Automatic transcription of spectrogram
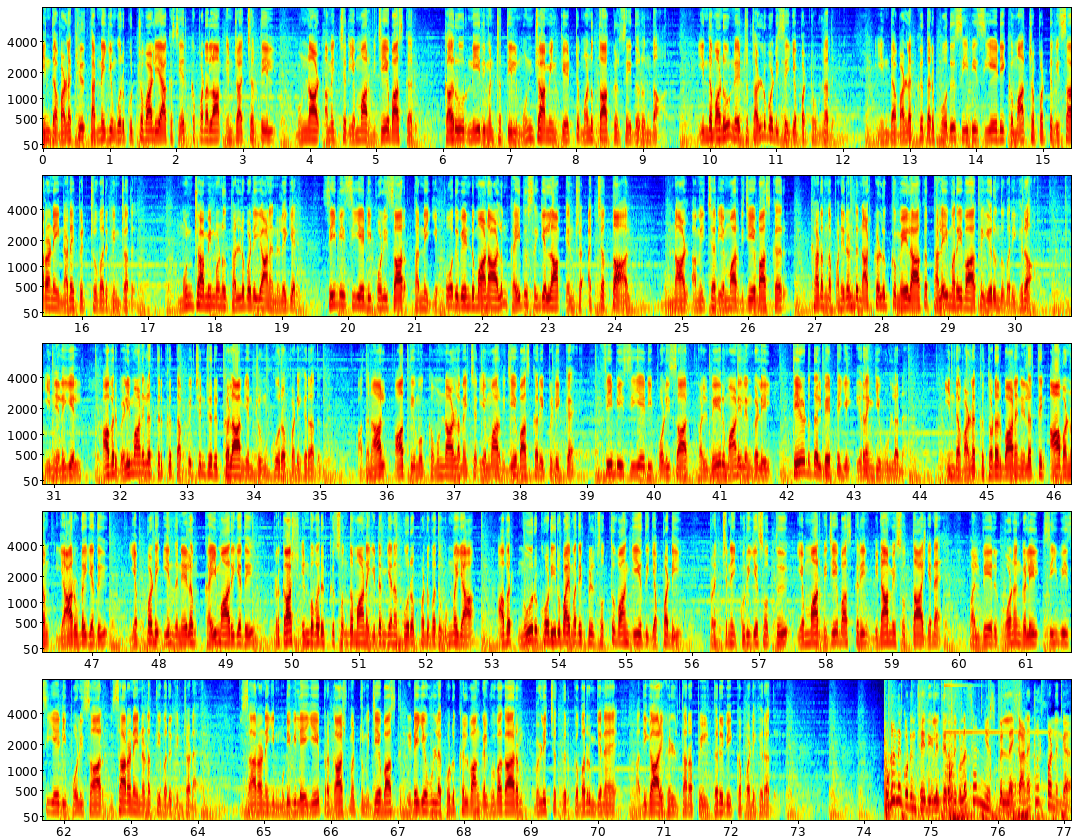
இந்த வழக்கில் தன்னையும் ஒரு குற்றவாளியாக சேர்க்கப்படலாம் என்ற அச்சத்தில் முன்னாள் அமைச்சர் எம் ஆர் விஜயபாஸ்கர் கரூர் நீதிமன்றத்தில் முன்ஜாமீன் கேட்டு மனு தாக்கல் செய்திருந்தார். இந்த மனு நேற்று தள்ளுபடி செய்யப்பட்டுள்ளது. இந்த வழக்கு தற்போது சிபிசிஐடிக்கு மாற்றப்பட்டு விசாரணை நடைபெற்று வருகின்றது. முன்ஜாமீன் மனு தள்ளுபடியான நிலையில் சிபிசிஐடி போலீசார் தன்னை எப்போது வேண்டுமானாலும் கைது செய்யலாம் என்ற அச்சத்தால் முன்னாள் அமைச்சர் எம் ஆர் விஜயபாஸ்கர் கடந்த பனிரண்டு நாட்களுக்கு மேலாக தலைமறைவாக இருந்து வருகிறார். இந்நிலையில் அவர் வெளிமாநிலத்திற்கு தப்பிச் சென்றிருக்கலாம் என்றும் கூறப்படுகிறது. அதனால் அதிமுக முன்னாள் அமைச்சர் எம் ஆர் விஜயபாஸ்கரை பிடிக்க சிபிசிஐடி போலீசார் பல்வேறு மாநிலங்களில் தேடுதல் வேட்டையில் இறங்கி உள்ளனர். இந்த வழக்கு தொடர்பான நிலத்தின் ஆவணம் யாருடையது? எப்படி இந்த நிலம் கைமாறியது? பிரகாஷ் என்பவருக்கு சொந்தமான இடம் என கூறப்படுவது உண்மையா? அவர் நூறு கோடி ரூபாய் மதிப்பில் சொத்து வாங்கியது எப்படி? பிரச்சினைக்குரிய சொத்து எம் ஆர் விஜயபாஸ்கரின் பினாமி சொத்தா என பல்வேறு கோணங்களில் சிபிசிஐடி போலீசார் விசாரணை நடத்தி வருகின்றனர். விசாரணையின் முடிவிலேயே பிரகாஷ் மற்றும் விஜயபாஸ்கர் இடையே உள்ள கொடுக்கல் வாங்கல் விவகாரம் வெளிச்சத்திற்கு வரும் என அதிகாரிகள் தரப்பில் தெரிவிக்கப்படுகிறது. உடனுக்குடன் செய்திகளை தெரிந்து கொள்ள சன் நியூஸ் பெல் கிளிக் பண்ணுங்க.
